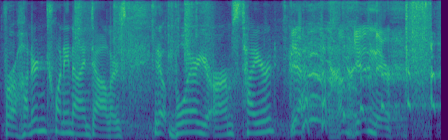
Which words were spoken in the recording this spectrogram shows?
for $129. You know, boy, are your arms tired? Yeah, I'm getting there.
